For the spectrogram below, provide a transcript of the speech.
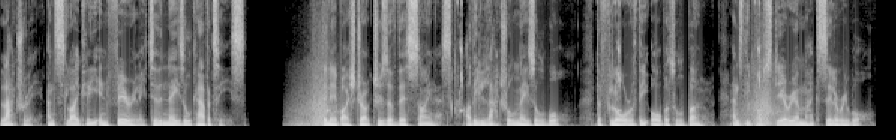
laterally and slightly inferiorly to the nasal cavities. The nearby structures of this sinus are the lateral nasal wall, the floor of the orbital bone, and the posterior maxillary wall,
